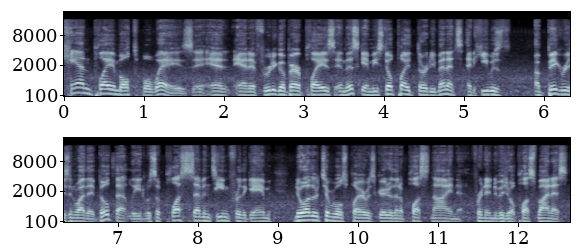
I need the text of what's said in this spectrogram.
can play multiple ways. And and if Rudy Gobert plays in this game, he still played 30 minutes, and he was a big reason why they built that lead was a plus 17 for the game. No other Timberwolves player was greater than a plus nine for an individual plus minus.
